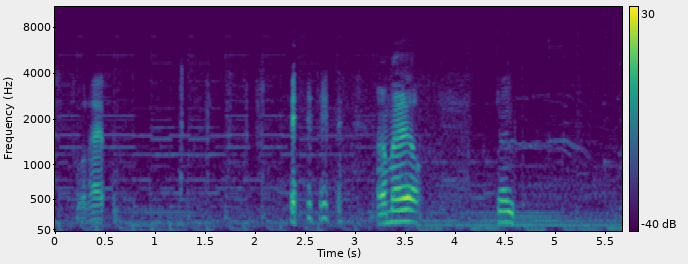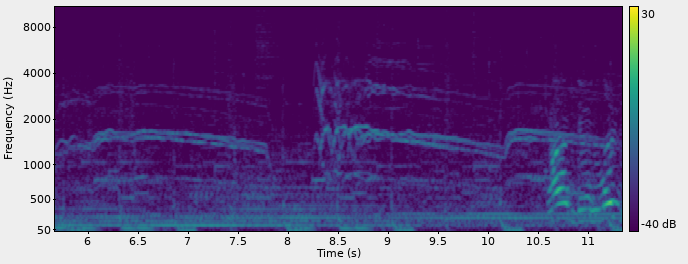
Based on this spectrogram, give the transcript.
That's what happened. I'm out. Okay. John doing loops.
